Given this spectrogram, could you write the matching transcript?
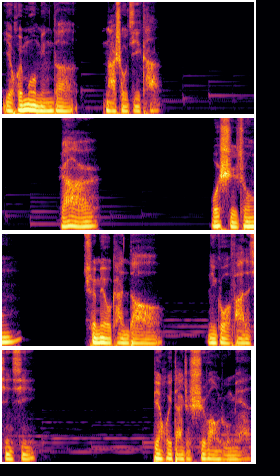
也会莫名的拿手机看。然而，我始终却没有看到你给我发的信息，便会带着失望入眠。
